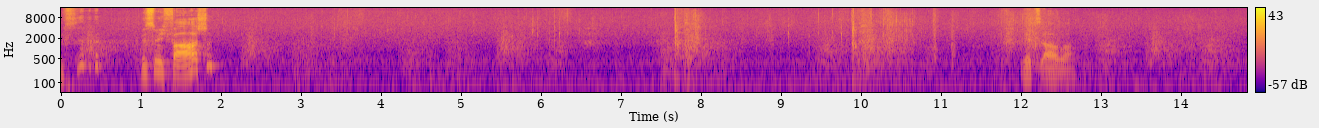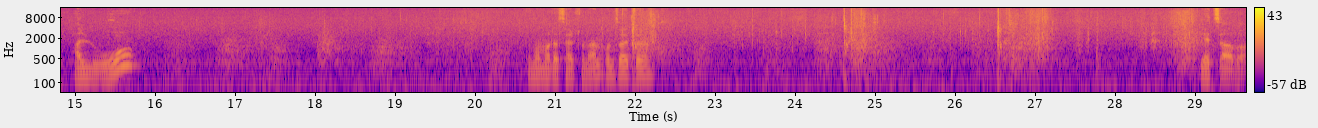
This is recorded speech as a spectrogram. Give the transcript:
Willst du mich verarschen? Jetzt aber. Hallo? Dann machen wir das halt von der anderen Seite. Jetzt aber.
